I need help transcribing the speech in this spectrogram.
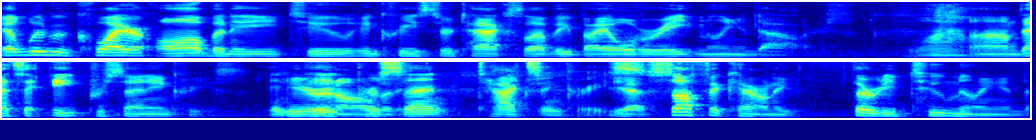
it would require Albany to increase their tax levy by over $8 million. Wow. Um, that's an 8% increase An eight percent tax increase. Yeah, Suffolk County, $32 million.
